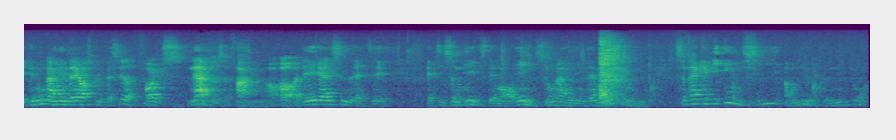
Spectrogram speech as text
Det kan nogle gange endda også blive baseret på folks nærhedserfaringer. Og, og det er ikke altid, at, uh, at de sådan helt stemmer overens. Nogle gange er de endda modstridende. Så hvad kan vi egentlig sige om livet på den nye jord?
